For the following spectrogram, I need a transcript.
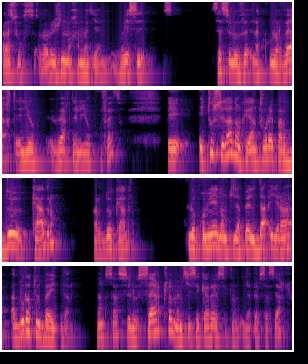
à la source, à l'origine mohammedienne. Vous voyez, c'est ça c'est la couleur verte liée au, verte est liée au prophète. Et, tout cela donc est entouré par deux cadres, par deux cadres. Le premier donc il appelle Da'ira Aduratul Baïda. Donc ça, c'est le cercle, même si c'est carré, il appelle ça cercle,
